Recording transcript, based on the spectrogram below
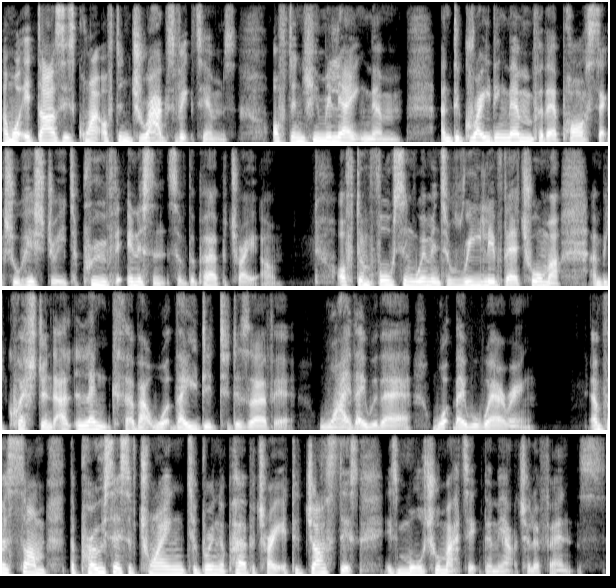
And what it does is quite often drags victims, often humiliating them and degrading them for their past sexual history to prove the innocence of the perpetrator often forcing women to relive their trauma and be questioned at length about what they did to deserve it, why they were there, what they were wearing. And for some, the process of trying to bring a perpetrator to justice is more traumatic than the actual offence.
